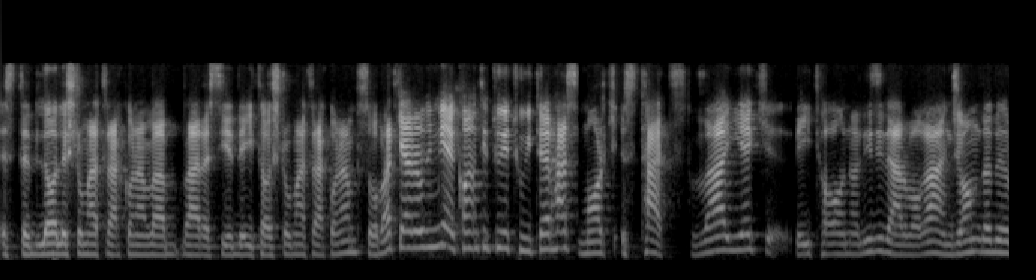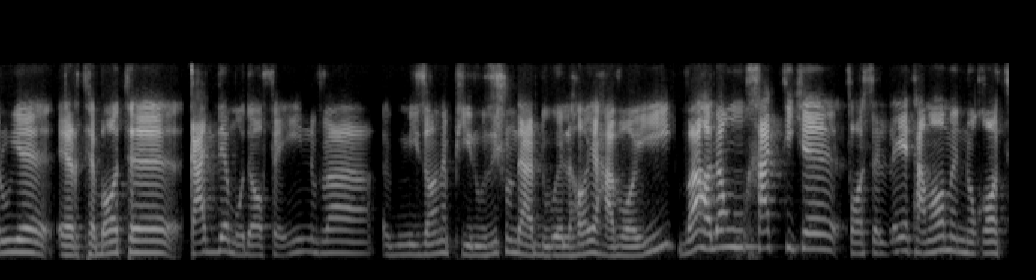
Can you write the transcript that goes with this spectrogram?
استدلالش رو مطرح کنم و بررسی دیتاش رو مطرح کنم صحبت کرده بودیم یه اکانتی توی توییتر هست مارک استاتس و یک دیتا آنالیزی در واقع انجام داده روی ارتباط قد مدافعین و میزان پیروزیشون در دوئل های هوایی و حالا اون خطی که فاصله تمام نقاط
